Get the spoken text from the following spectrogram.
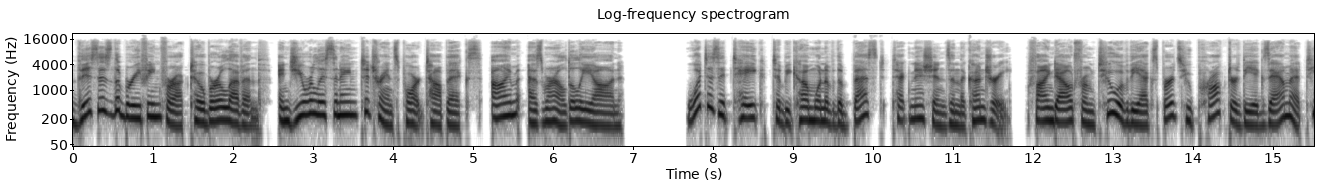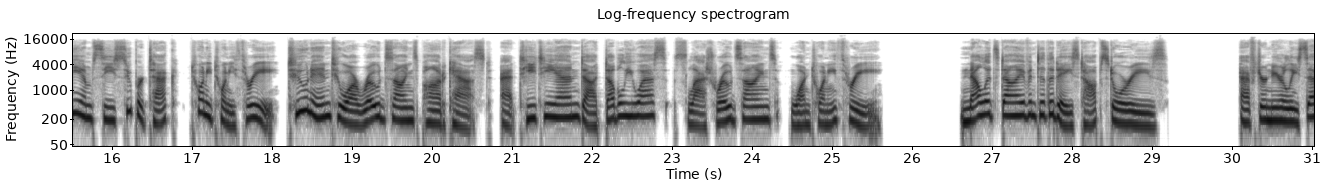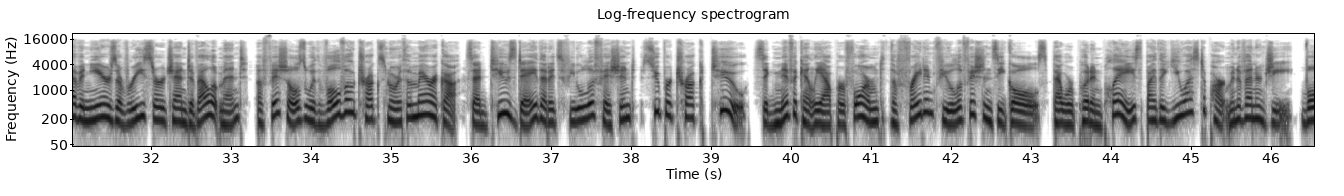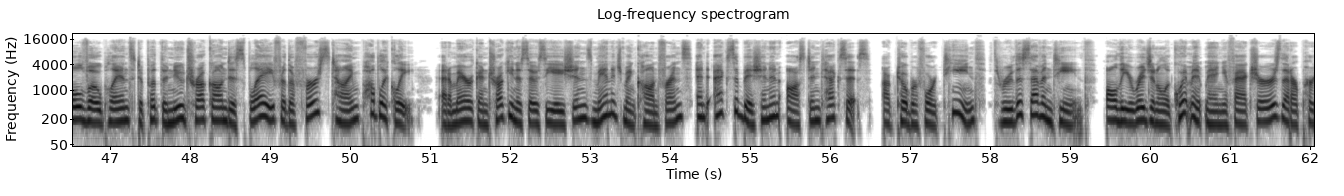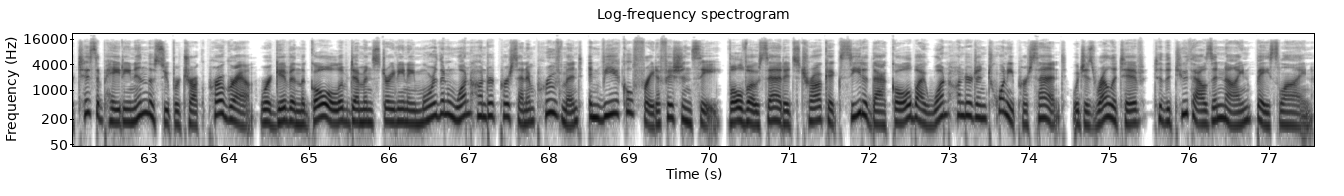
This is the briefing for October 11th, and you are listening to Transport Topics. I'm Esmeralda Leon. What does it take to become one of the best technicians in the country? Find out from two of the experts who proctored the exam at TMC SuperTech 2023. Tune in to our Road Signs podcast at ttn.ws slash roadsigns 123. Now let's dive into the day's top stories. After nearly seven years of research and development, officials with Volvo Trucks North America said Tuesday that its fuel efficient Super Truck 2 significantly outperformed the freight and fuel efficiency goals that were put in place by the U.S. Department of Energy. Volvo plans to put the new truck on display for the first time publicly at American Trucking Association's Management Conference and Exhibition in Austin, Texas, October 14th through the 17th. All the original equipment manufacturers that are participating in the SuperTruck program were given the goal of demonstrating a more than 100% improvement in vehicle freight efficiency. Volvo said its truck exceeded that goal by 120%, which is relative to the 2009 baseline.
